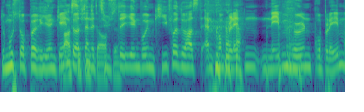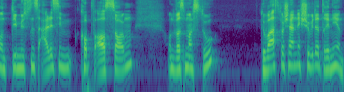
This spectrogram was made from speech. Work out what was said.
Du musst operieren gehen, Was du hast eine Zyste irgendwo im Kiefer, du hast ein kompletten Nebenhöhlenproblem und die müssen es alles im Kopf aussaugen. Und was machst du? Du warst wahrscheinlich schon wieder trainieren.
